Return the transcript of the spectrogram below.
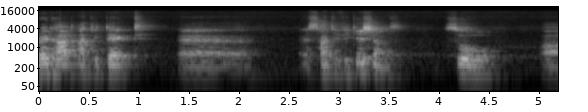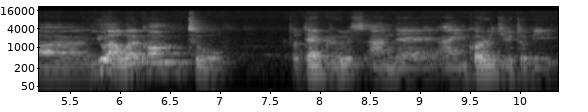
Red Hat architect certifications. So you are welcome to to Techgrills and uh, I encourage you to be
